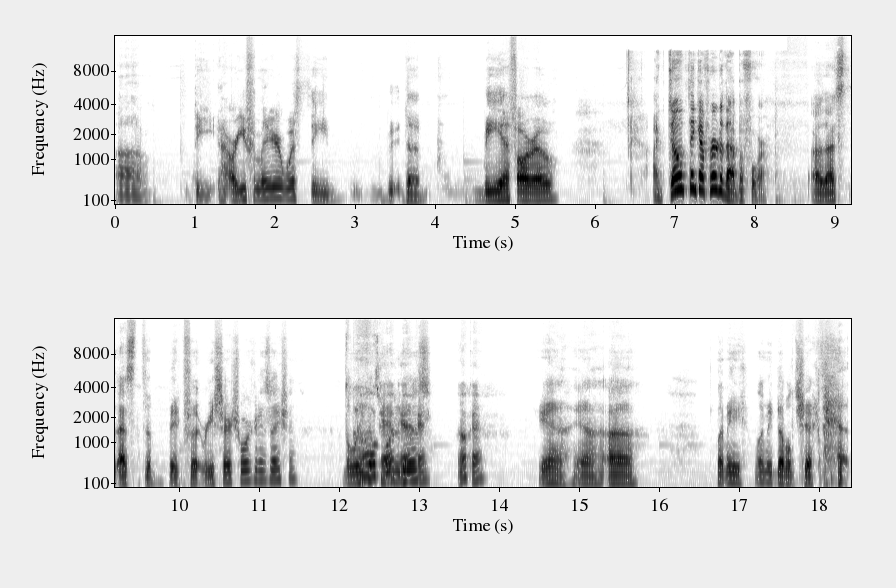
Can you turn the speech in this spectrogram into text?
uh, the. Are you familiar with the, the BFRO? I don't think I've heard of that before. Oh, that's that's the Bigfoot Research Organization. I believe Oh, that's okay, what okay, it okay. is. Okay. Yeah, yeah. Uh, let me let me double check that.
